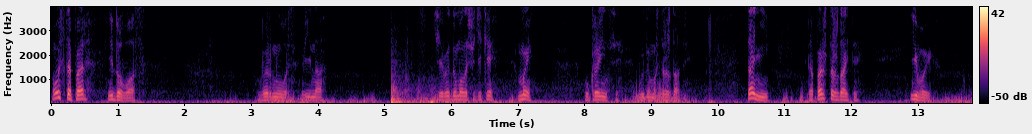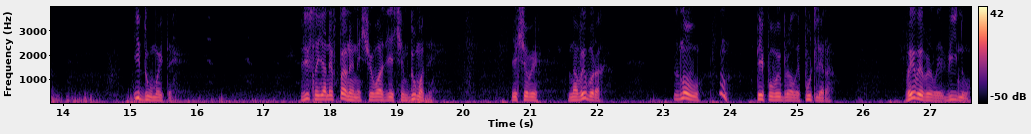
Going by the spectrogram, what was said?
Ось тепер і до вас. Вернулась війна. Чи ви думали, що тільки ми, українці, будемо страждати? Та ні. Тепер страждайте і ви. І думайте. Звісно, я не впевнений, що у вас є чим думати, якщо ви на виборах знову, ну, типу, вибрали Путлера. Ви вибрали війну.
